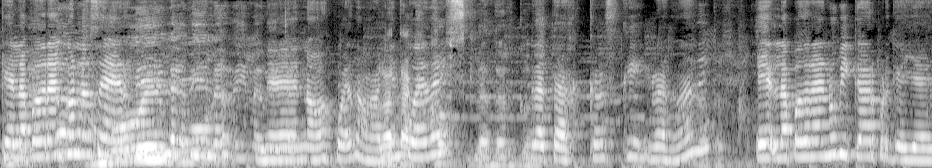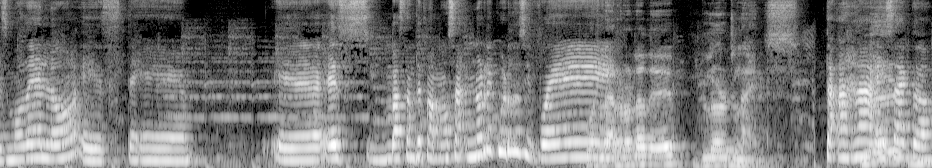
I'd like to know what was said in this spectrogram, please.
que la podrán conocer. Dila, dila, dila, no puedo, alguien puede. Ratajkowski, eh, la podrán ubicar porque ella es modelo. Este eh, es bastante famosa. No recuerdo si fue. Por la rola de Blurred Lines. Ajá, exacto.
